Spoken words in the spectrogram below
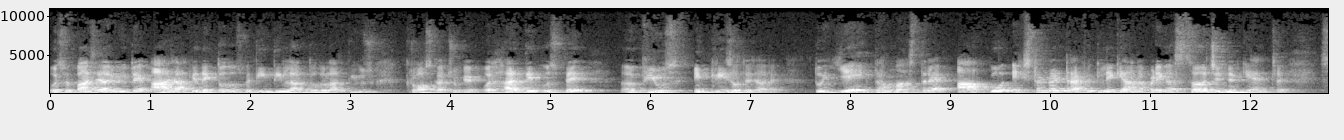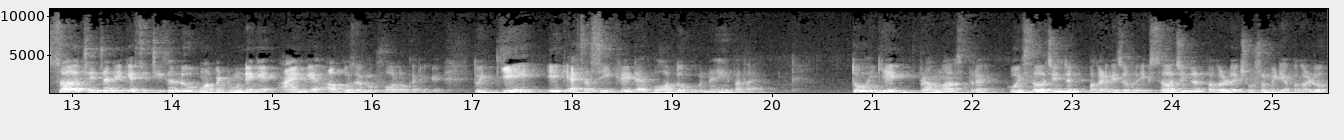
उसमें पाँच हज़ार व्यू थे। आज आके देखते हो तो उसमें तीन तीन लाख दो दो लाख व्यूज़ क्रॉस कर चुके हैं। और हर दिन उस पर व्यूज़ इंक्रीज होते जा रहे हैं। तो ये एक ब्रह्मास्त्र है। आपको एक्सटर्नल ट्रैफ़िक लेके आना पड़ेगा। सर्च इंजन की हेल्प से। सर्च इंजन एक ऐसी चीज़ है, लोग वहाँ पे ढूंढेंगे, आएँगे, आपको ज़रूर फॉलो करेंगे। तो ये एक ऐसा सीक्रेट है, बहुत लोगों को नहीं पता है। तो ये एक ब्रह्मास्त्र है, कोई सर्च इंजन पकड़ के चलो। एक सर्च इंजन पकड़ लो, एक सोशल मीडिया पकड़ लो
